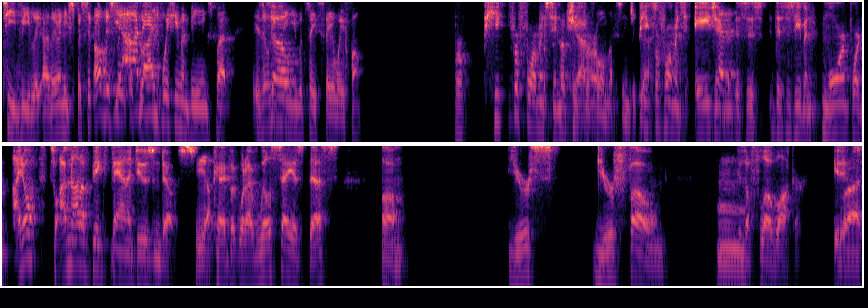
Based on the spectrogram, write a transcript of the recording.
TV. Are there any specific? Obviously, Yeah, it's I life. mean- We're human beings, but is there So- anything you would say stay away from for peak performance in for peak general, performance? In, peak yes. performance aging And- this is this is even more important i don't so i'm not a big fan of do's and don'ts Yeah. okay but what i will say is this um your your phone Mm. is a flow blocker. It is. Right,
